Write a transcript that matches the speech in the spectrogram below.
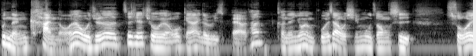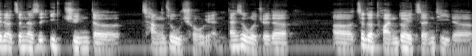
不能看哦，那我觉得这些球员，我给他一个 respect，他可能永远不会在我心目中是所谓的真的是一军的常驻球员，但是我觉得，呃，这个团队整体的，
